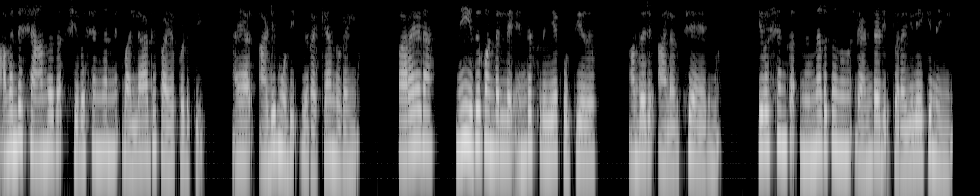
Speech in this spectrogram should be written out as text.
അവന്റെ ശാന്തത ശിവശങ്കറിനെ വല്ലാതെ ഭയപ്പെടുത്തി. അയാൾ അടിമുടി വിറയ്ക്കാൻ തുടങ്ങി. പറയടാ നീ ഇതുകൊണ്ടല്ലേ എന്റെ സ്ത്രീയെ കുത്തിയത്? അതൊരു അലർച്ചയായിരുന്നു. ശിവശങ്കർ നിന്നിടത്തു നിന്ന് രണ്ടടി പിറകിലേക്ക് നീങ്ങി.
